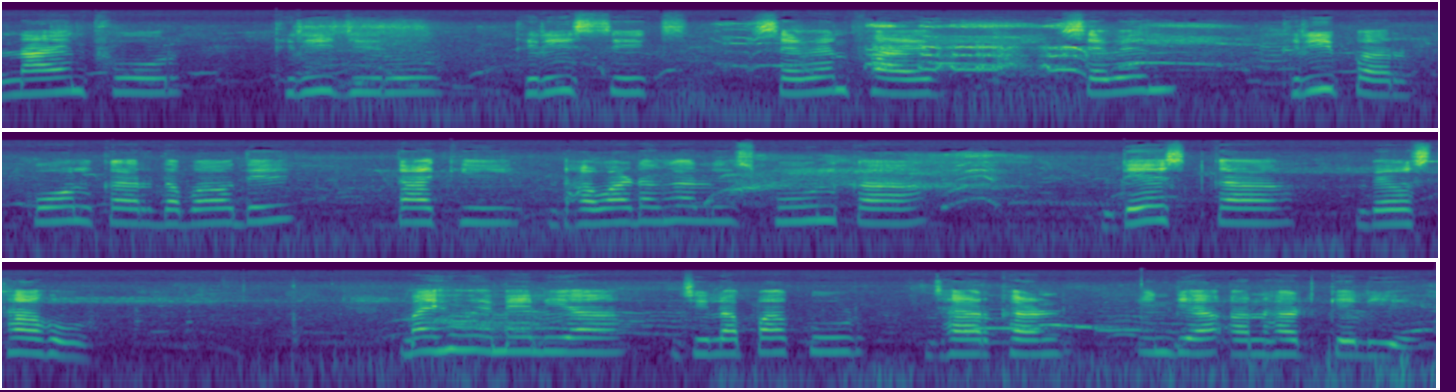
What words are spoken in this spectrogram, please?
nine four three zero three six seven five seven three पर कॉल कर दबाव दें ताकि धावाडंगल स्कूल का डेस्ट का व्यवस्था हो। मैं हूँ एमेलिया, जिला पाकुड़, झारखंड, इंडिया अनहट के लिए।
